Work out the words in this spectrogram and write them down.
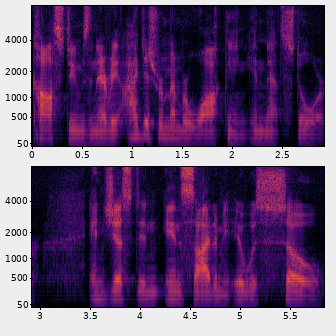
costumes and everything. I just remember walking in that store and just in, inside of me, it was so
